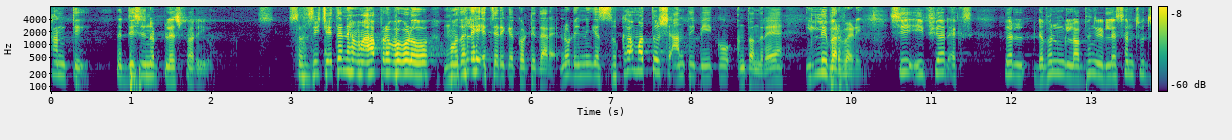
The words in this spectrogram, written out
shanti. That this is not place for you. So Shri Chaitanya ಮಹಾಪ್ರಭುಗಳು ಮೊದಲೇ ಎಚ್ಚರಿಕೆ ಕೊಟ್ಟಿದ್ದಾರೆ ನೋಡಿ ninge ಸುಖ ಮತ್ತು ಶಾಂತಿ ಬೇಕು antandre ಇಲ್ಲಿ ಬರಬೇಡಿ See, if you are ex- you are developing loving relations with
